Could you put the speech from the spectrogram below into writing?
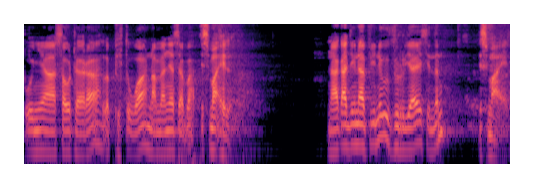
punya saudara lebih tua namanya siapa? Ismail. Nah, Kanjeng Nabi ini zuriyah sinten? Ismail.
